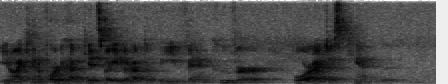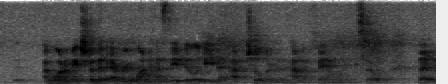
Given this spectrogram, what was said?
you know, I can't afford to have a kid, so I either have to leave Vancouver or I just can't. I want to make sure that everyone has the ability to have children and have a family. So that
